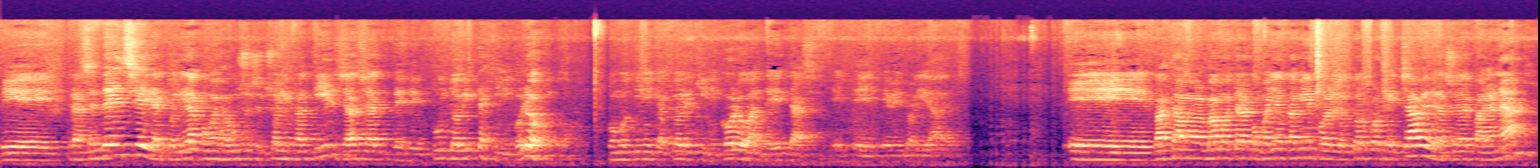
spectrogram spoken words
de trascendencia y de actualidad como es abuso sexual infantil, ya, desde el punto de vista ginecológico, cómo tiene que actuar el ginecólogo ante estas este, eventualidades. Eh, vamos a estar acompañados también por el doctor Jorge Chávez de la ciudad de Paraná,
